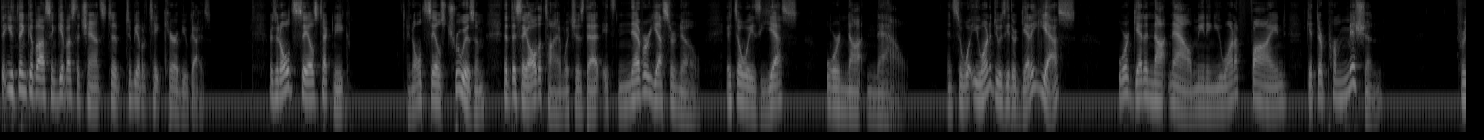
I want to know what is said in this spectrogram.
that you think of us and give us the chance to, to be able to take care of you guys. There's an old sales technique, an old sales truism that they say all the time, which is that it's never yes or no. It's always yes or not now. And so what you want to do is either get a yes or get a not now, meaning you want to find, get their permission for,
